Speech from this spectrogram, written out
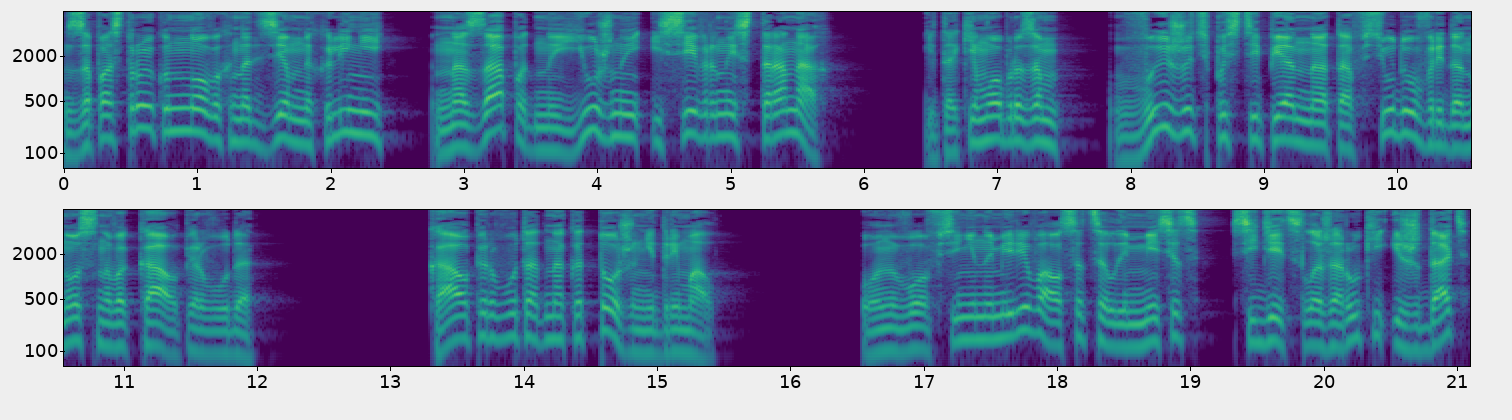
за постройку новых надземных линий на западной, южной и северной сторонах, и таким образом – выжить постепенно отовсюду вредоносного Каупервуда. Каупервуд, однако, тоже не дремал. Он вовсе не намеревался целый месяц сидеть сложа руки и ждать,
